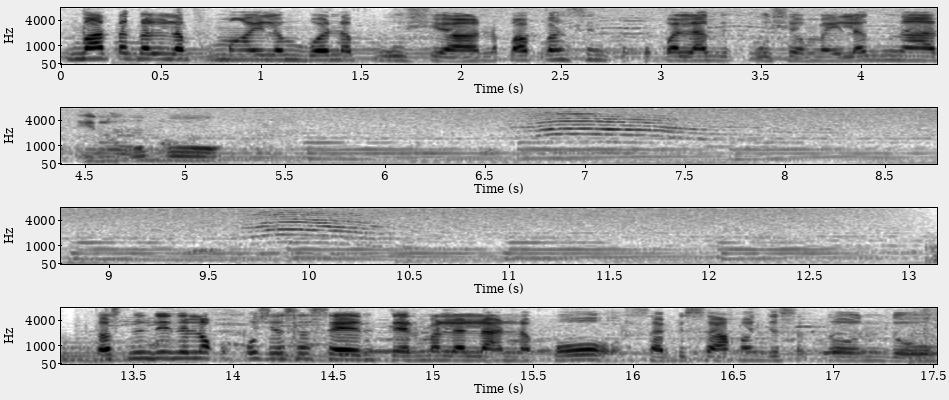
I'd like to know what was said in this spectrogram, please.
Tumatagal na po mga ilang buwan na po siya. Napapansin ko po palagi po siya may lagnat, inuubo. Tapos nung dinala ko po siya sa center, malala na po. Sabi sa akin dyan sa tondo,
